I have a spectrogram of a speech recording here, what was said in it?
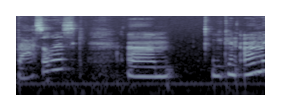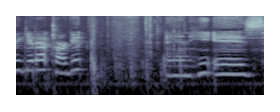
Basilisk. Um, you can only get at Target. And he is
